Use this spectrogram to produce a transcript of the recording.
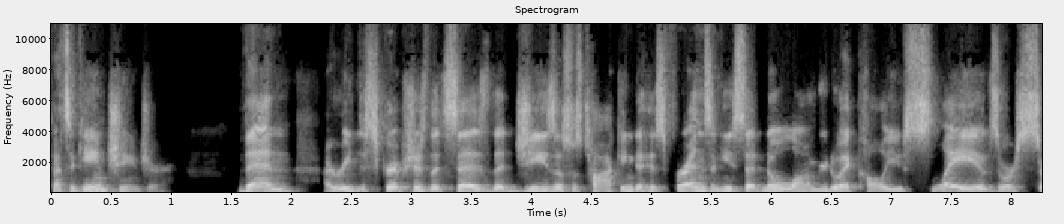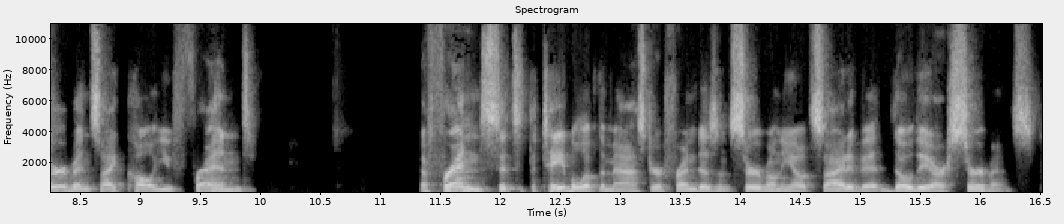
That's a game changer. Then I read the scriptures that says that Jesus was talking to his friends and he said, No longer do I call you slaves or servants, I call you friend. A friend sits at the table of the master. A friend doesn't serve on the outside of it, though they are servants.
